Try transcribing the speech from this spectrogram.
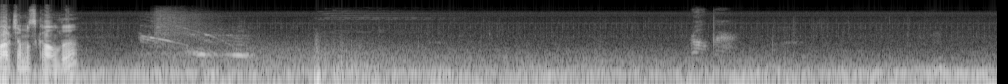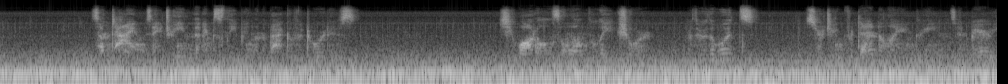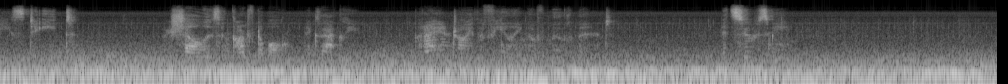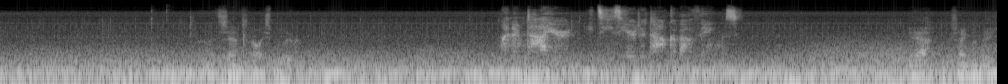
A Scalda Roper. Sometimes I dream that I'm sleeping on the back of a tortoise. She waddles along the lake shore or through the woods, searching sounds nice, Blue. When I'm tired, it's easier to talk about things. Yeah, same with me.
